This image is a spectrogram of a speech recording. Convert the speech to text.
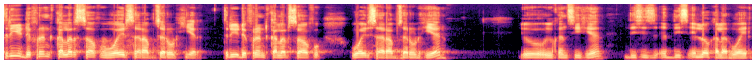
three different colors of wires are observed here. Three different colors of wires are observed here. You, you can see here this is uh, this yellow color wire.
